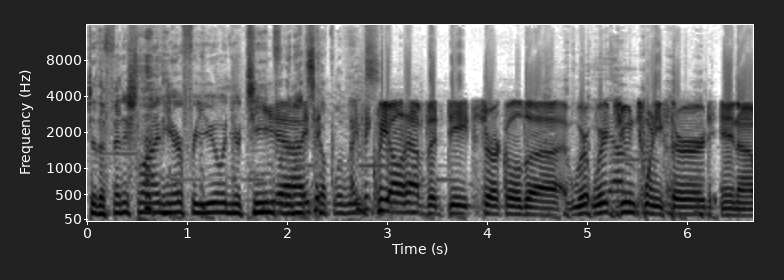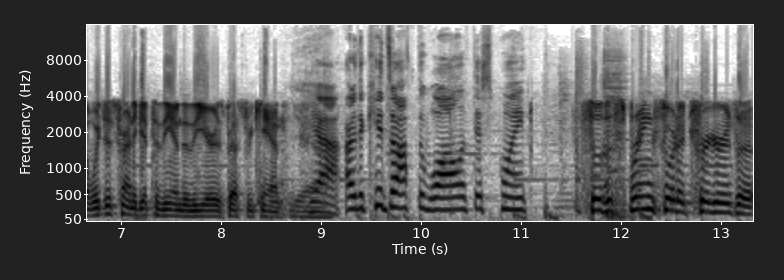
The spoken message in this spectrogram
to the finish line here for you and your team for the I next think, couple of weeks? I think we all have the date circled. Uh, we're we're June 23rd, and uh, we're just trying to get to the end of the year as best we can. Yeah. Are the kids off the wall at this point? So the spring sort of triggers a,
